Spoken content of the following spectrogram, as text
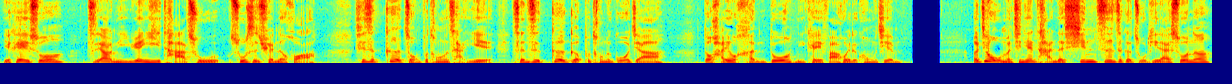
也可以说，只要你愿意踏出舒适圈的话。其实各种不同的产业，甚至各个不同的国家，都还有很多你可以发挥的空间。而就我们今天谈的薪资这个主题来说呢，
